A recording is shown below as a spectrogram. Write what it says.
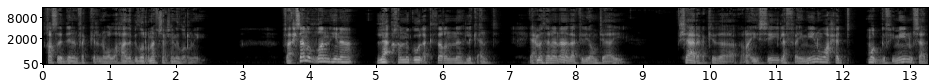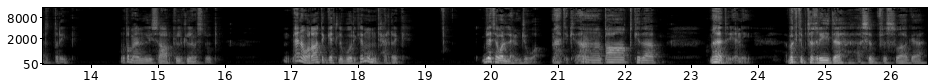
خاصة إذا بدينا نفكر إنه والله هذا بيضر نفسه عشان يضرني. فإحسان الظن هنا لا خلينا نقول أكثر إنه لك أنت. يعني مثلا أنا ذاك اليوم جاي شارع كذا رئيسي لفة يمين وواحد موقف يمين وساد الطريق. وطبعا اليسار كله كله مسدود. أنا وراه دقيت لبوري كذا مو متحرك. بديت أولع من جوا. ما أدري كذا طاط كذا. ما أدري يعني. بكتب تغريدة أسب في السواقة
